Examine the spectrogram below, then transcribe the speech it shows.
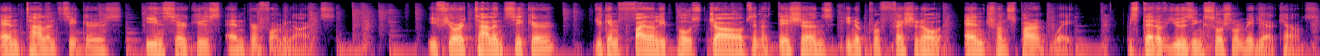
and talent seekers in circus and performing arts. If you're a talent seeker, you can finally post jobs and auditions in a professional and transparent way instead of using social media accounts.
